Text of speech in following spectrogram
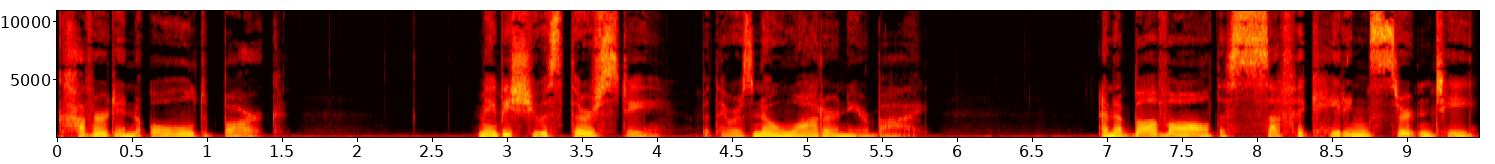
covered in old bark. Maybe she was thirsty, but there was no water nearby. And above all, the suffocating certainty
